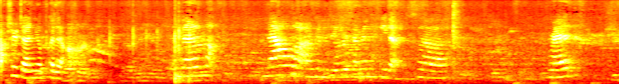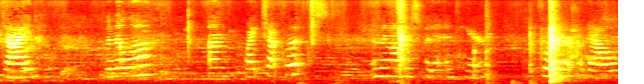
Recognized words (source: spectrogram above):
pops are done, you'll put it on. And then now what I'm gonna do is I'm gonna heat up the red dyed vanilla um, white chocolates, and then I'll just put it in here for about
